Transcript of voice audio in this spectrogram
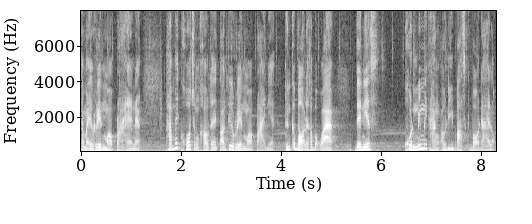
สมัยเรียนมปลายเนี่ยทำให้โค้ชของเขาในตอนที่เรียนมปลายเนี่ยถึงก็บอกเลยเขาบอกว่าเดนิส คุณไม่มีทางเอาดีบาสเกตบอลได้หรอก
